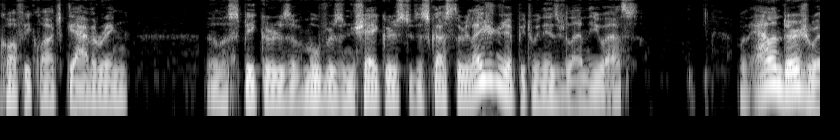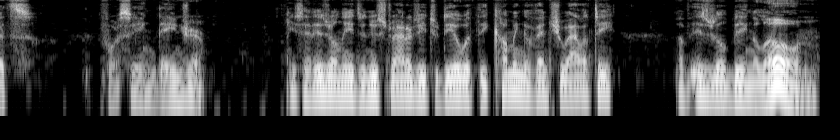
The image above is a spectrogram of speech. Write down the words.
coffee clutch gathering of speakers of movers and shakers to discuss the relationship between Israel and the U.S. with Alan Dershowitz foreseeing danger. He said Israel needs a new strategy to deal with the coming eventuality of Israel being alone.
